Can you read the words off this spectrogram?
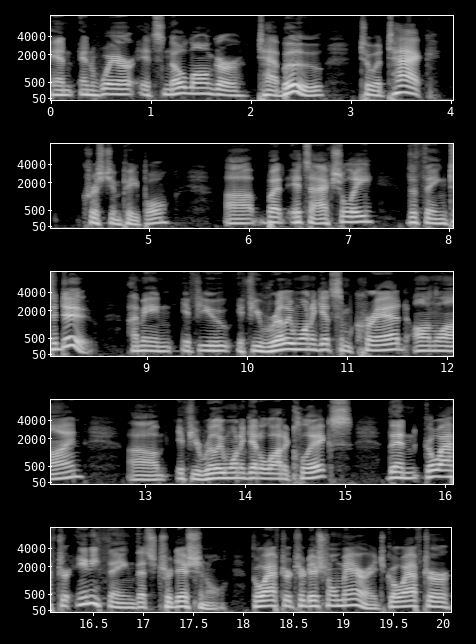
and, and where it's no longer taboo to attack Christian people, uh, but it's actually the thing to do. I mean, if you if you really want to get some cred online, um, if you really want to get a lot of clicks, then go after anything that's traditional. Go after traditional marriage. Go after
